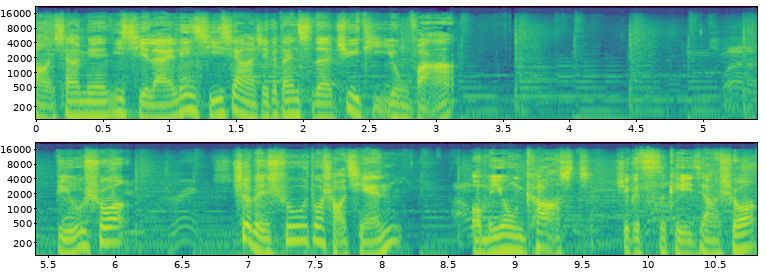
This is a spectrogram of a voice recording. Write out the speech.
好，下面一起来练习一下这个单词的具体用法。比如说，这本书多少钱？我们用 cost 这个词可以这样说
